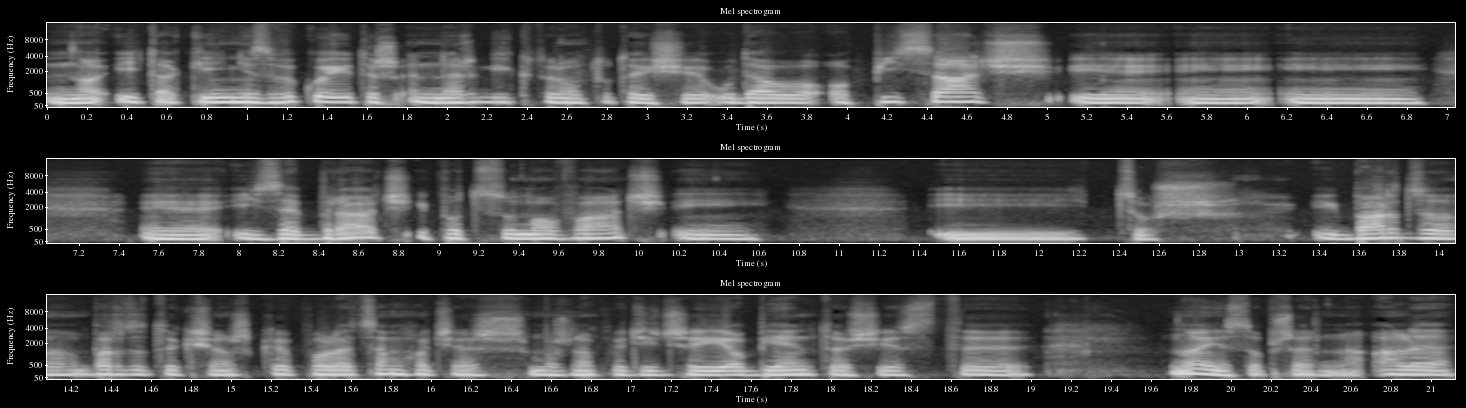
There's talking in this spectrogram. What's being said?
No i takiej niezwykłej też energii, którą tutaj się udało opisać i, i, i, i zebrać i podsumować i, i cóż, i bardzo, bardzo tę książkę polecam, chociaż można powiedzieć, że jej objętość jest no jest obszerna, ale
